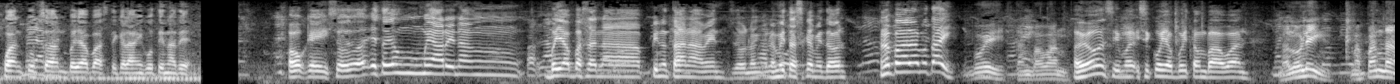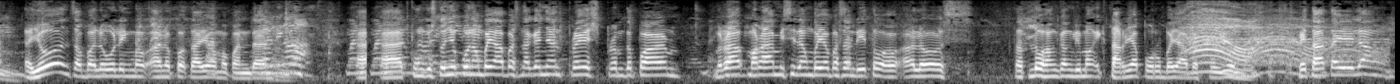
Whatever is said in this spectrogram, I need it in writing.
kwan kung saan bayabas. Teka lang, ikutin natin. Okay, so ito yung may-ari ng bayabasan na pinuntahan namin. So namitas kami doon. Ano pangalan mo, Tay? Boy, tambawan. Ayun, si, si Kuya Boy Tambawan. Maluling, mapandan. Ayun, sa Baluling, ano po tayo, Mapandan. Ah, at kung gusto nyo po ng bayabas na ganyan, fresh from the farm, mara- marami silang bayabasan dito. oh, Alos tatlo hanggang limang ektarya, puro bayabas po yun. Kay tatay lang,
